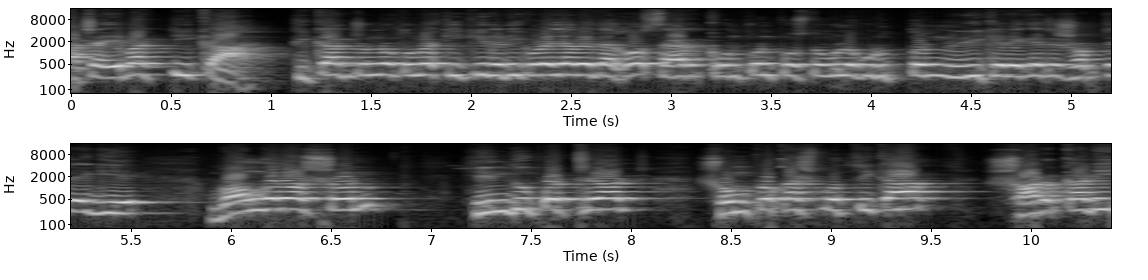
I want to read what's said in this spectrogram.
আচ্ছা এবার টিকা। টিকার জন্য তোমরা কি কি রেডি করে যাবে দেখো? স্যার, কোন কোন প্রশ্নগুলো গুরুত্ব নিরিখে রেখেছে সবথেকে গিয়ে বঙ্গদর্শন, হিন্দু পোট্রিয়ট সোমপ্রকাশ পত্রিকা, সরকারি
